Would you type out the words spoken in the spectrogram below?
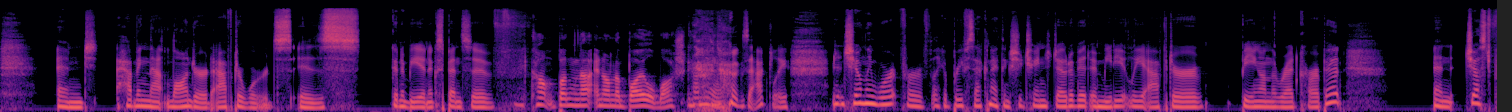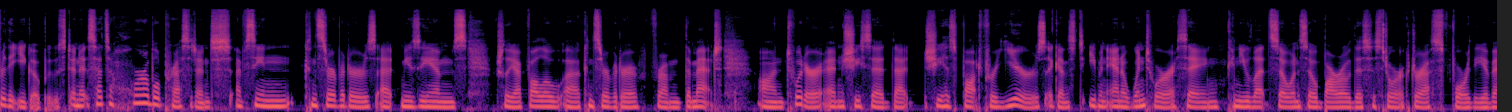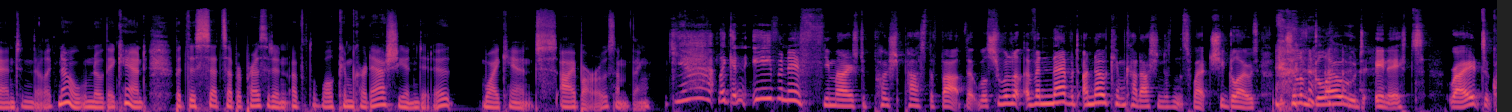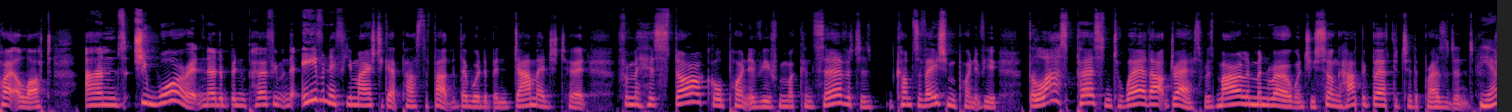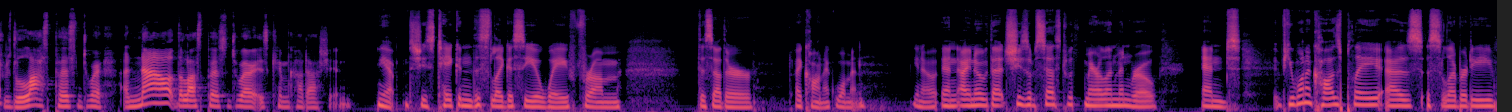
and having that laundered afterwards is going to be an expensive. You can't bung that in on a boil wash, can you? exactly. And she only wore it for like a brief second. I think she changed out of it immediately after being on the red carpet. And just for the ego boost. And it sets a horrible precedent. I've seen conservators at museums. Actually, I follow a conservator from the Met on Twitter, and she said that she has fought for years against even Anna Wintour saying, Can you let so and so borrow this historic dress for the event? And they're like, No, no, they can't. But this sets up a precedent of, well, Kim Kardashian did it why can't I borrow something? Yeah, like, and even if you manage to push past the fact that, well, she will have never, I know Kim Kardashian doesn't sweat, she glows, but she'll have glowed in it, right? Quite a lot. And she wore it and it had been perfume. Even if you managed to get past the fact that there would have been damage to it, from a historical point of view, from a conservative conservation point of view, the last person to wear that dress was Marilyn Monroe when she sung Happy Birthday to the President. Yep. She was the last person to wear it. And now the last person to wear it is Kim Kardashian. Yeah, she's taken this legacy away from this other iconic woman, you know. And I know that she's obsessed with Marilyn Monroe. And if you want to cosplay as a celebrity,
